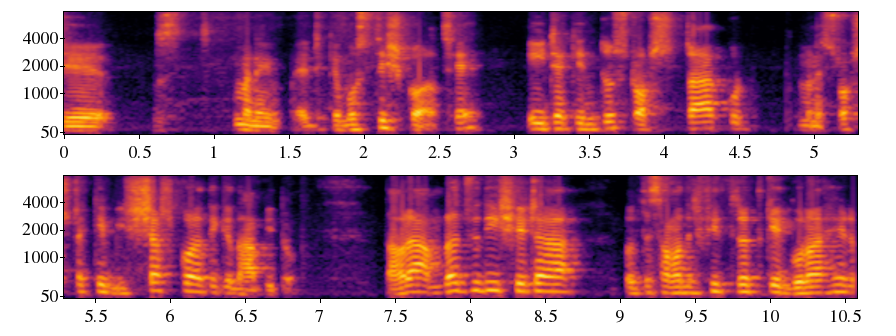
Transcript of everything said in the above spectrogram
যে মানে এটাকে মস্তিষ্ক আছে, এইটা কিন্তু স্রষ্টা মানে স্রষ্টাকে বিশ্বাস করা থেকে ধাপিত। তাহলে আমরা যদি সেটা হচ্ছে আমাদের ফিতরতকে গুনাহের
